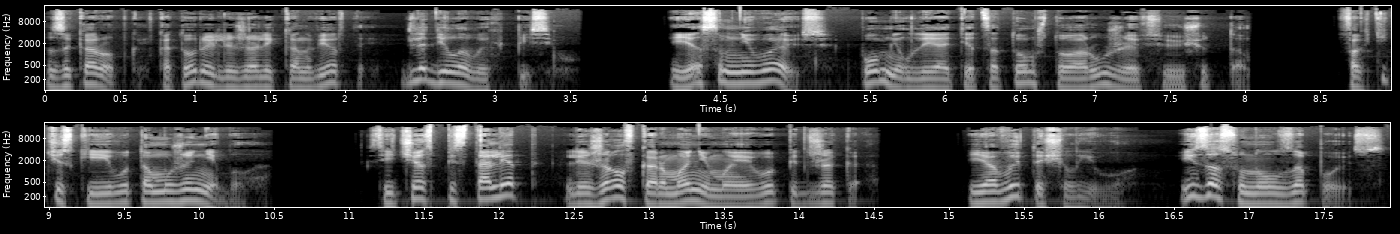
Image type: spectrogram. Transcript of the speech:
за коробкой, в которой лежали конверты для деловых писем. я сомневаюсь, помнил ли отец о том, что оружие все еще там. Фактически его там уже не было. Сейчас пистолет лежал в кармане моего пиджака. Я вытащил его и засунул за пояс,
